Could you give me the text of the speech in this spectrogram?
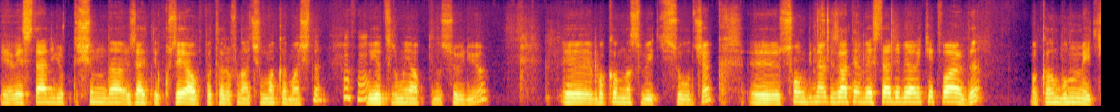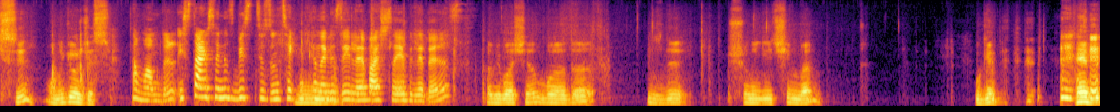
E, Vestel yurt dışında özellikle Kuzey Avrupa tarafına açılmak amaçlı bu yatırımı yaptığını söylüyor. E, bakalım nasıl bir etkisi olacak. E, son günlerde zaten Vestel'de bir hareket vardı. Bakalım bunun mu etkisi onu göreceğiz. Tamamdır. İsterseniz BIST teknik Hmm. analiziyle başlayabiliriz. Tabii başlayalım. Bu arada biz de şunu geçeyim ben. Bugün her,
